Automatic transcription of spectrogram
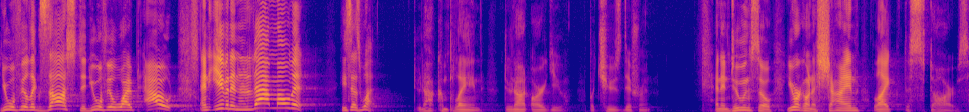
You will feel exhausted. You will feel wiped out. And even in that moment, he says, What? Do not complain. Do not argue, but choose different. And in doing so, you are going to shine like the stars.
